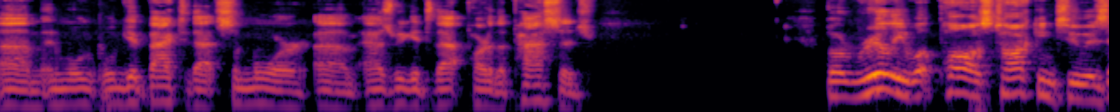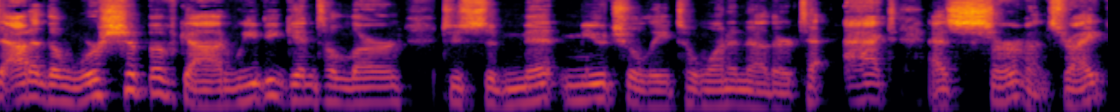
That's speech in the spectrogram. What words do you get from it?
Um, and we'll, we'll get back to that some more um, as we get to that part of the passage. But really, what Paul is talking to is out of the worship of God, we begin to learn to submit mutually to one another, to act as servants, right?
